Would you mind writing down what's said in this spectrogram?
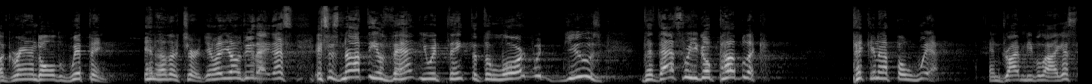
A grand old whipping in another church. You know, you don't do that. That's, this is not the event you would think that the Lord would use. That that's where you go public picking up a whip and driving people out. I guess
